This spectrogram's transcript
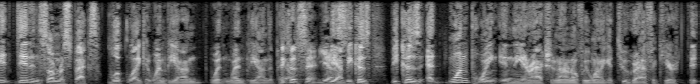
it did in some respects look like it went beyond went went beyond the pale. consent, yes. Yeah, because because at one point in the interaction, I don't know if we want to get too graphic here. The,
